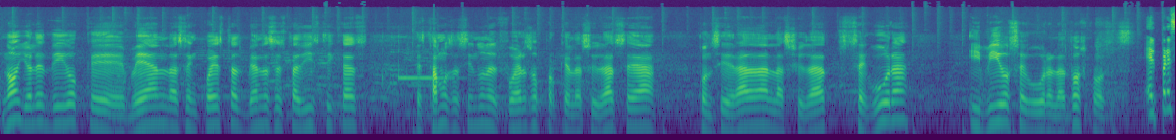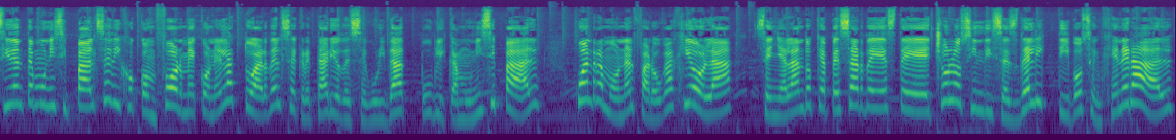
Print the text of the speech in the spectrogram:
No, yo les digo que vean las encuestas, vean las estadísticas. Estamos haciendo un esfuerzo porque la ciudad sea considerada la ciudad segura y biosegura, las dos cosas. El presidente municipal se dijo conforme con el actuar del secretario de Seguridad Pública Municipal, Juan Ramón Alfaro Gagiola, señalando que a pesar de este hecho, los índices delictivos en general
